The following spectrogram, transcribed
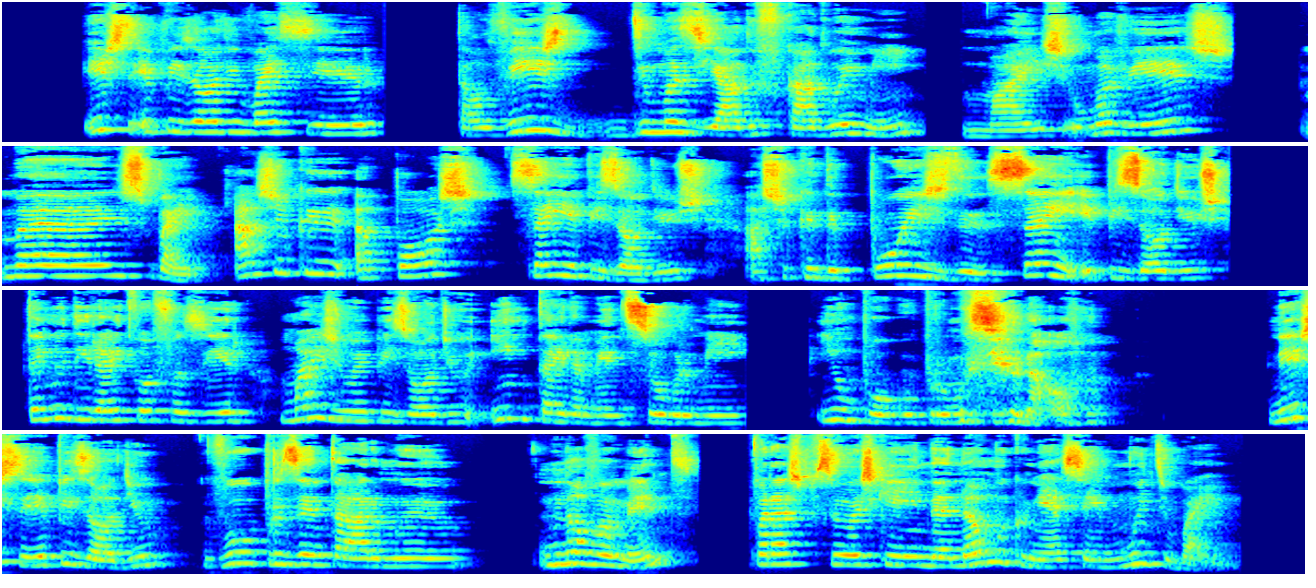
Este episódio vai ser talvez demasiado focado em mim, mais uma vez, mas bem, acho que após 100 episódios, acho que depois de 100 episódios tenho direito a fazer mais um episódio inteiramente sobre mim e um pouco promocional. Neste episódio vou apresentar-me novamente para as pessoas que ainda não me conhecem muito bem.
